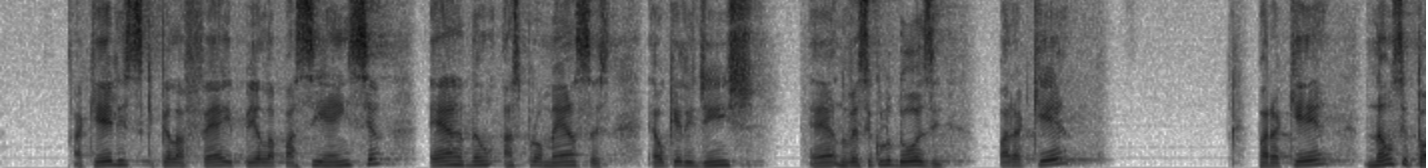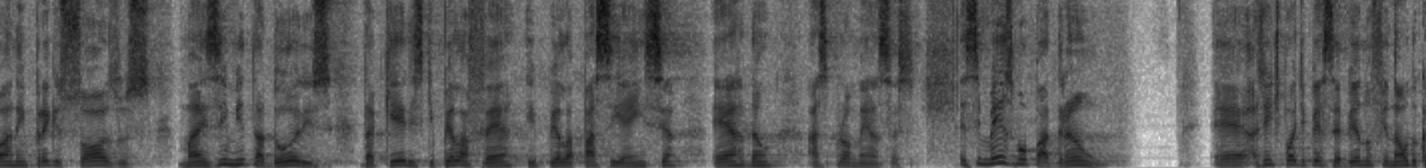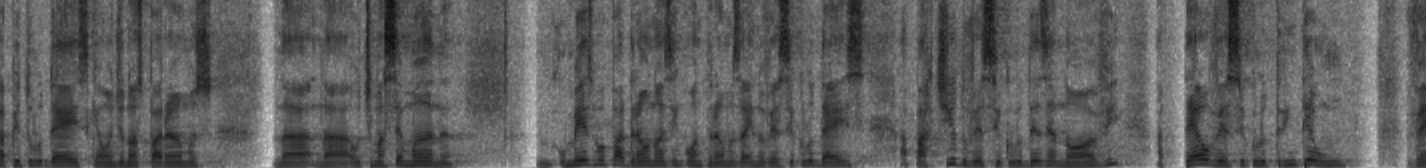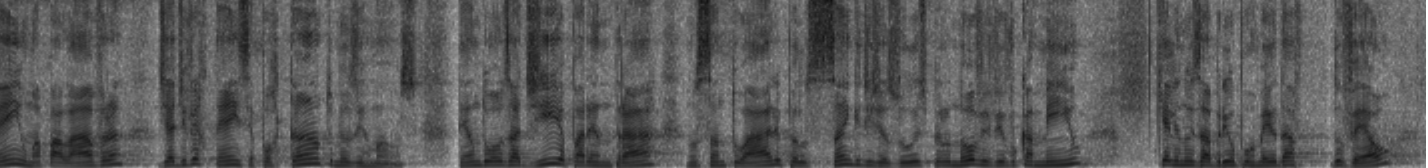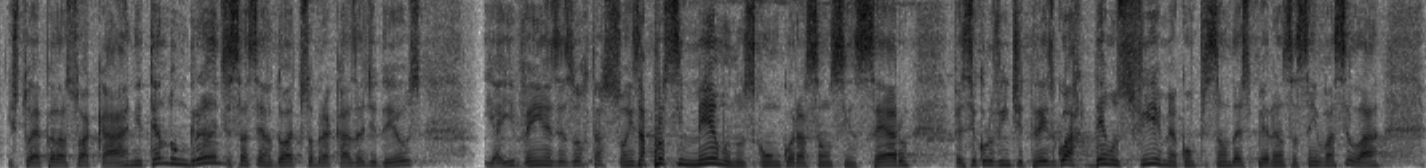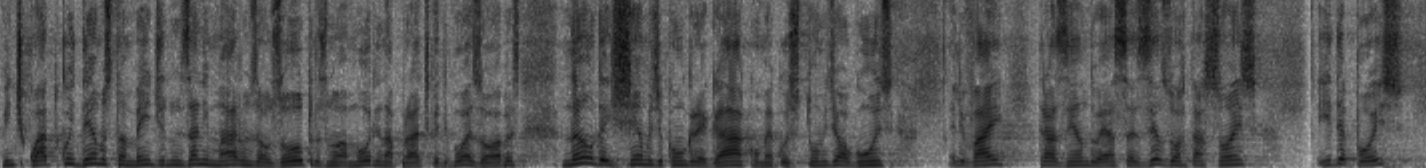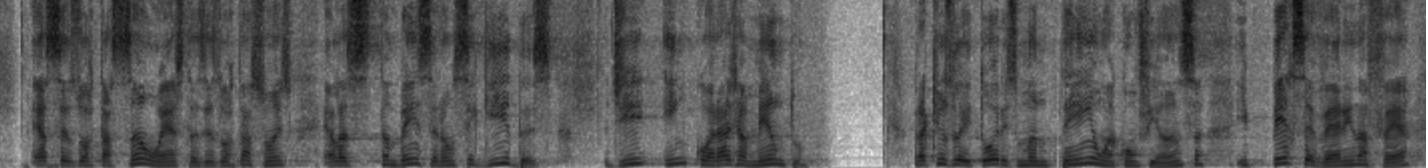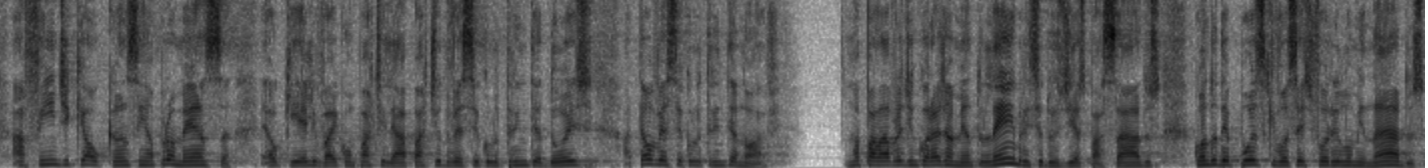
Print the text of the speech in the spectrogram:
aqueles que pela fé e pela paciência herdam as promessas. É o que ele diz é, no versículo 12. Para que para que não se tornem preguiçosos, mas imitadores daqueles que pela fé e pela paciência herdam as promessas. Esse mesmo padrão é, a gente pode perceber no final do capítulo 10, que é onde nós paramos na, na última semana. O mesmo padrão nós encontramos aí no versículo 10, a partir do versículo 19 até o versículo 31 vem uma palavra de advertência. Portanto, meus irmãos, tendo ousadia para entrar no santuário pelo sangue de Jesus, pelo novo e vivo caminho que ele nos abriu por meio da, do véu, isto é, pela sua carne, tendo um grande sacerdote sobre a casa de Deus, e aí vem as exortações: aproximemo-nos com um coração sincero. Versículo 23: guardemos firme a confissão da esperança sem vacilar 24, cuidemos também de nos animar uns aos outros no amor e na prática de boas obras, não deixemos de congregar, como é costume de alguns. Ele vai trazendo essas exortações e depois essa exortação, estas exortações, elas também serão seguidas de encorajamento para que os leitores mantenham a confiança e perseverem na fé, a fim de que alcancem a promessa. É o que ele vai compartilhar a partir do versículo 32 até o versículo 39. Uma palavra de encorajamento. Lembrem-se dos dias passados, quando depois que vocês foram iluminados,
